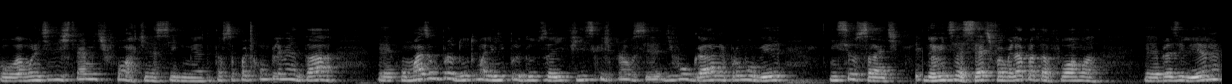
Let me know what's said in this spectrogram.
a Monetize é extremamente forte nesse segmento. Então você pode complementar é, com mais um produto, uma linha de produtos aí físicas para você divulgar, né, promover em seu site. Em 2017 foi a melhor plataforma é, brasileira,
